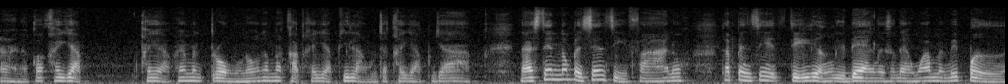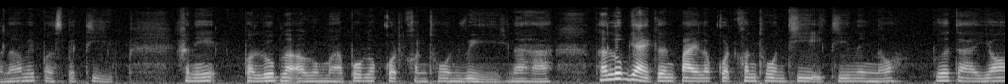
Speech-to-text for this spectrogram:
อ่าแล้วก็ขยับขยับให้มันตรงเนาะถ้ามาขัดขยับที่หลังมันจะขยับยากนะเส้นต้องเป็นเส้นสีฟ้าเนาะถ้าเป็นสีสีเหลืองหรือแดงเนี่ยแสดงว่ามันไม่เปิดนะไม่เปิดสเปกทีฟคราวนี้พอรูปเราเอาลงมาปุ๊บเรากด Ctrl V นะคะ ถ้ารูปใหญ่เกินไปเรากด Ctrl T อีกทีหนึ่งเนาะ พื่อจะย่อ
